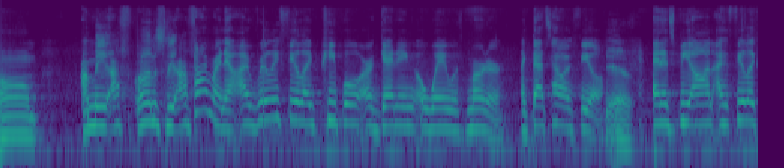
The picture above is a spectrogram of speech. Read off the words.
um, I mean, I honestly, I time right now. I really feel like people are getting away with murder. Like that's how I feel. Yeah. And it's beyond. I feel like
